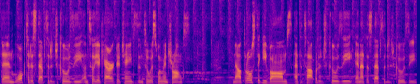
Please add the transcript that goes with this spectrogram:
Then walk to the steps of the jacuzzi until your character changes into his swimming trunks. Now throw sticky bombs at the top of the jacuzzi and at the steps of the jacuzzi.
